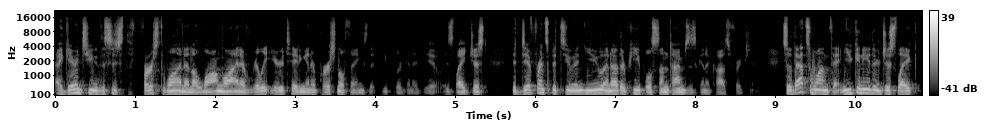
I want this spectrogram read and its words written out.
I guarantee you, this is the first one in a long line of really irritating interpersonal things that people are going to do. Is like just the difference between you and other people sometimes is going to cause friction. So that's one thing. You can either just like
